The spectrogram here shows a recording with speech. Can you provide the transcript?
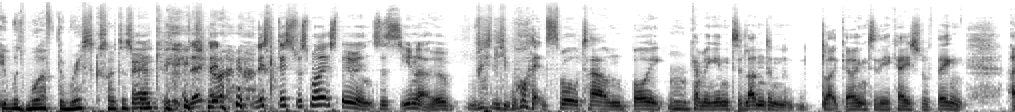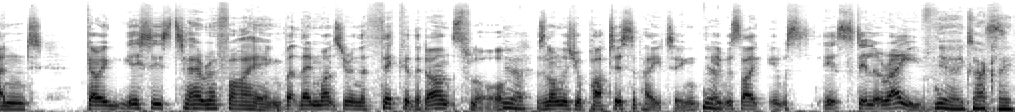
it was worth the risk, so to speak. Yeah. this this was my experience as you know a really white small town boy mm. coming into London and like going to the occasional thing, and going, this is terrifying. But then once you're in the thick of the dance floor, yeah. as long as you're participating, yeah. it was like, it was, it's still a rave. Yeah, exactly.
